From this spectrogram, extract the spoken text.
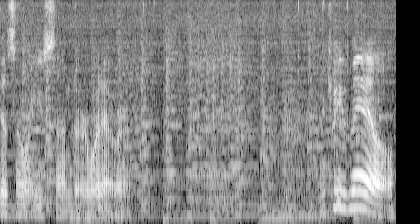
Guess I won't use Thunder or whatever. Retrieve mail!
